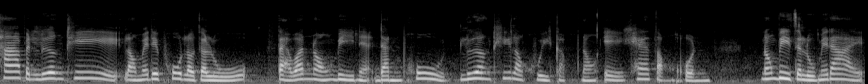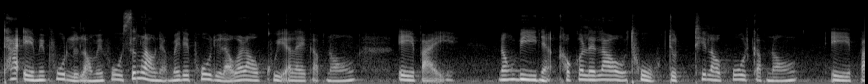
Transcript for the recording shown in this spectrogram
ถ้าเป็นเรื่องที่เราไม่ได้พูดเราจะรู้ แต่ว่าน้องบีเนี่ยดันพูดเรื่องที่เราคุยกับน้องเอแค่สองคน น้องบีจะรู้ไม่ได้ ถ้า A ไม่พูดหรือเราไม่พูด ซึ่งเราเนี่ยไม่ได้พูดอยู่แล้วว่าเราคุยอะไรกับน้อง A ไป น้อง B เนี่ยเขาก็เลยเล่าถูกจุดที่เราพูดกับน้อง A ไป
